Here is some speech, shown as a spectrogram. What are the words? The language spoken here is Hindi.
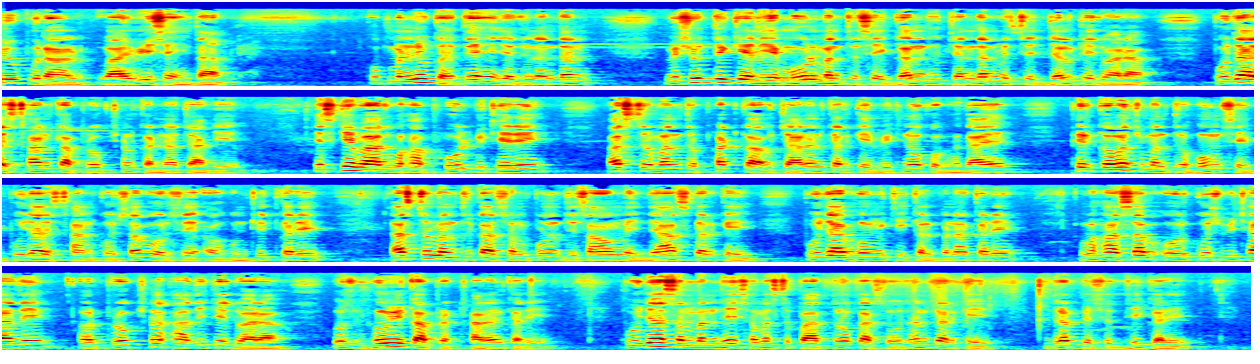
शिव पुराण वायवी संहिता उपमन्यु कहते हैं, यदुनंदन, विशुद्ध के लिए मूल मंत्र से गंध, चंदन में से जल के द्वारा पूजा स्थान का प्रोक्षण करना चाहिए। इसके बाद वहाँ फूल बिखेरे, अस्त्र मंत्र फट का उच्चारण करके विघ्नों को भगाए, फिर कवच मंत्र होम से पूजा स्थान को सब ओर से अवगुंठित करे, अस्त्र मंत्र का संपूर्ण दिशाओं में न्यास करके पूजा भूमि की कल्पना करे वहाँ सब और कुछ बिछा दे और प्रोक्षण आदि के द्वारा उस भूमि का प्रक्षालन करे। पूजा संबंधी समस्त पात्रों का शोधन करके द्रव्य शुद्धि करे।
